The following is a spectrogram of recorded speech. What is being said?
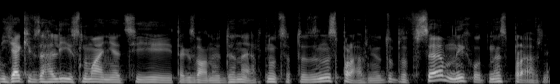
Як і взагалі існування цієї так званої ДНР. Ну, це, це не справжнє. Тобто, все в них от не справжнє.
